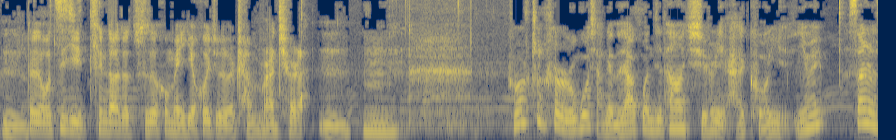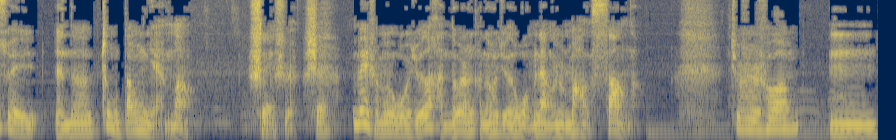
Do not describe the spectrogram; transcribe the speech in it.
嗯对我自己听到的最后面也会觉得喘不上气儿来。嗯，嗯，说这个事儿如果想给大家灌鸡汤，其实也还可以，因为三十岁人的正当年嘛，是不是？是，为什么？我觉得很多人可能会觉得我们两个有什么好丧的？就是说，嗯，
